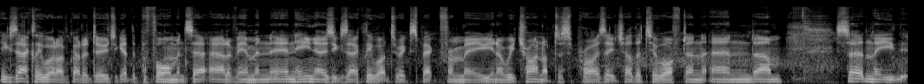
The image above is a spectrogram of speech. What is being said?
exactly what I've got to do to get the performance out of him, and, and he knows exactly what to expect from me. You know, we try not to surprise each other too often, and um, certainly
